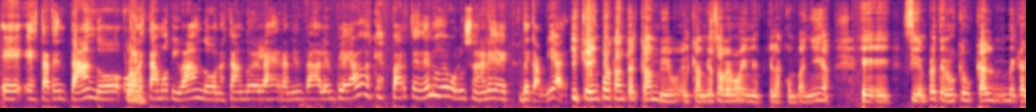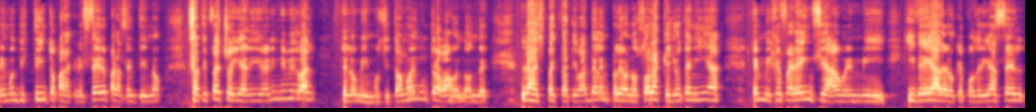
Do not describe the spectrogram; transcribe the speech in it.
eh, está tentando o no está motivando o no está dando las herramientas al empleado, es que es parte de no de evolucionar y de, cambiar. Y que es importante el cambio, el cambio sabemos en, las compañías, eh, eh, siempre tenemos que buscar mecanismos distintos para crecer, para sentirnos satisfechos y a nivel individual es lo mismo. Si estamos en un trabajo en donde las expectativas del empleo no son las que yo tenía en mi referencia o en mi idea de lo que podría ser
